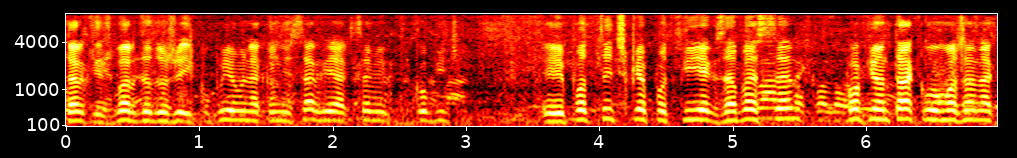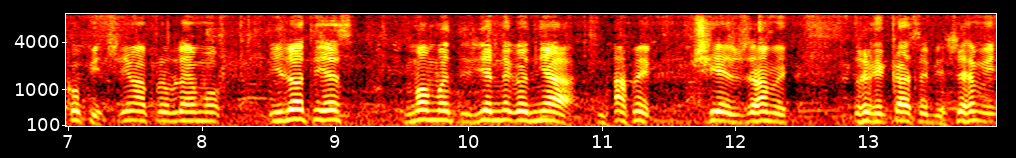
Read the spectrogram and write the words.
Targ jest bardzo duży i kupujemy na koniec targu, jak chcemy kupić y, podtyczkę, podpijek za bezcen, po piątaku można kupić, nie ma problemu. I lot jest moment jednego dnia. Mamy, przyjeżdżamy, trochę kasy bierzemy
